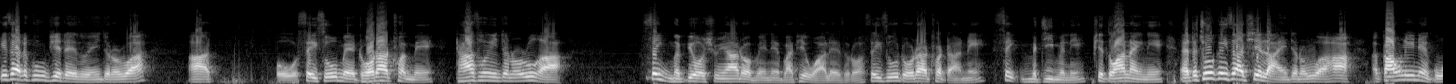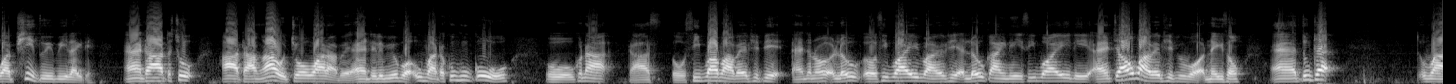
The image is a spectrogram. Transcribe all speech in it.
ကိစ္စတစ်ခုဖြစ်တယ်ဆိုရင်ကျွန်တော်တို့ကအာဟိုစိတ်ဆိုးမယ်ဒေါသထွက်မယ်ဒါဆိုရင်ကျွန်တော်တို့ကစိတ်မပျော်ရွှင်ရတော့ဘဲနဲ့ဘာဖြစ်သွားလဲဆိုတော့စိတ်ဆိုးဒေါသထွက်တာနဲ့စိတ်မကြည်မလင်ဖြစ်သွားနိုင်တယ်အဲတချို့ကိစ္စဖြစ်လာရင်ကျွန်တော်တို့ကဟာအကောင်းလေးနဲ့ကိုကဖြည့်သွေးပေးလိုက်တယ်အဲဒါတချို့ဟာဒါငါ့ကိုကြောသွားတာပဲအဲဒီလိုမျိုးပေါ့ဥမာတစ်ခုခုကိုကိုဟိုခုန ဒါဟိုစီးပွားမှာပဲဖြစ်ဖြစ်အဲကျွန်တော်တို့အလုပ်ဟိုစီးပွားရေးမှာပဲဖြစ်အလုပ်ကင်တွေစီးပွားရေးတွေအဲအကြောင်းမှာပဲဖြစ်ဖြစ်ပေါ့အနေဆုံးအဲသူ့ထက်ဟိုမှာ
